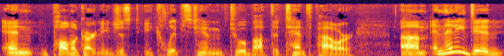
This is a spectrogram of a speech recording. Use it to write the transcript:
And Paul McCartney just eclipsed him to about the tenth power. Um, and then he did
